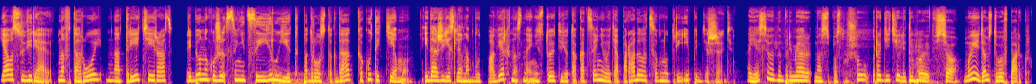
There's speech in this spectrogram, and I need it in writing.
Я вас уверяю, на второй, на третий раз ребенок уже синициирует подросток, да, какую-то тему. И даже если она будет поверхностная, не стоит ее так оценивать, а порадоваться внутри и поддержать. А если вот, например, нас послушал родитель и такой, угу. все, мы идем с тобой в парк,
